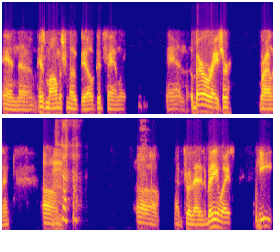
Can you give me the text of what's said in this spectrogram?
And uh, his mom was from Oakdale, good family, and a barrel racer, Brylan. Um, uh, had to throw that in there. But anyways, he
